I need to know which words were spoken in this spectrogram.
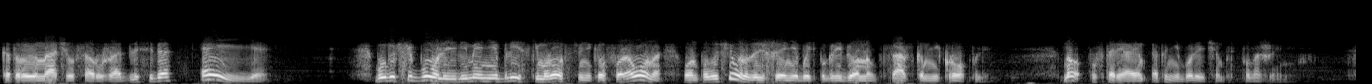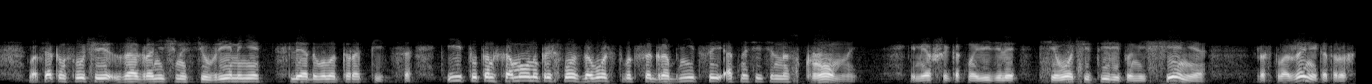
которую начал сооружать для себя Эйе. Будучи более или менее близким родственником фараона, он получил разрешение быть погребенным в царском некрополе. Но, повторяем, это не более чем предположение. Во всяком случае, за ограниченностью времени следовало торопиться, и Тутанхамону пришлось довольствоваться гробницей относительно скромной, имевшей, как мы видели, всего четыре помещения, расположение которых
